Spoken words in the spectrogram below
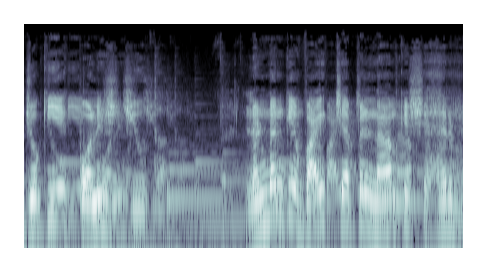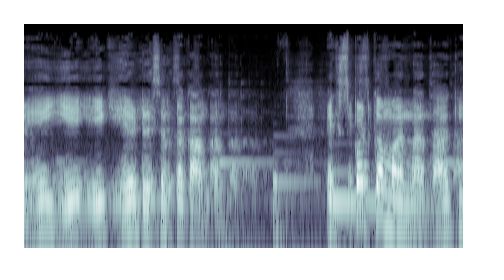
जो कि एक पॉलिश जीव था। लंदन के व्हाइट चैपल नाम के शहर में ये एक हेयर ड्रेसर का काम करता था। एक्सपर्ट का मानना था कि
